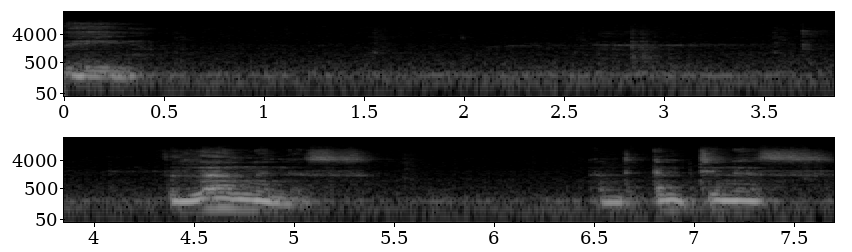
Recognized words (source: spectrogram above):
The the loneliness and emptiness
